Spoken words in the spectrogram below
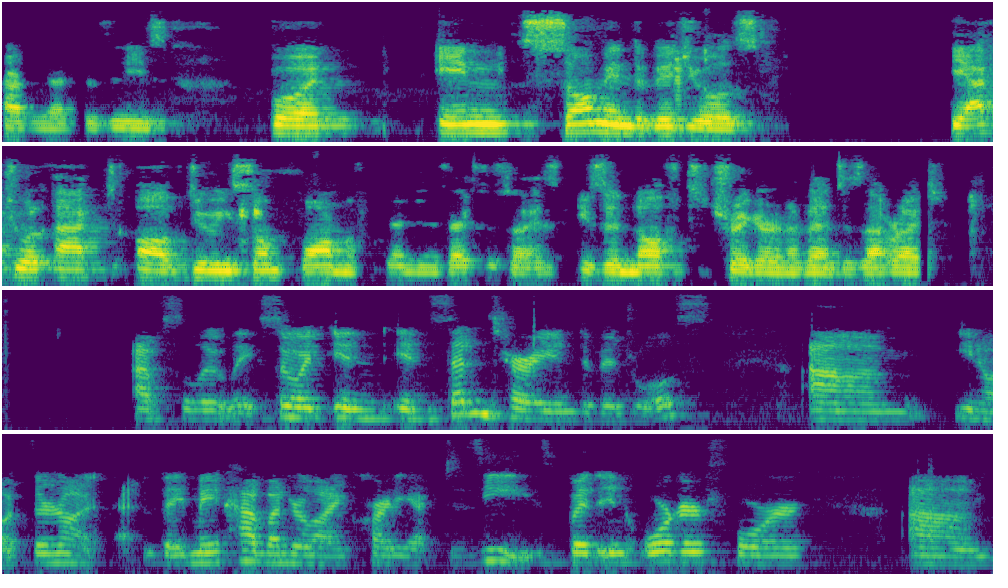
cardiac disease. But in some individuals, the actual act of doing some form of strenuous exercise is enough to trigger an event. Is that right? Absolutely. So in, in sedentary individuals, um, you know, if they're not, they may have underlying cardiac disease, but in order for um,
